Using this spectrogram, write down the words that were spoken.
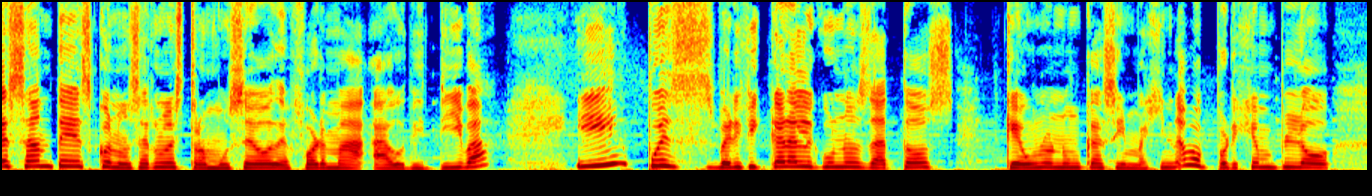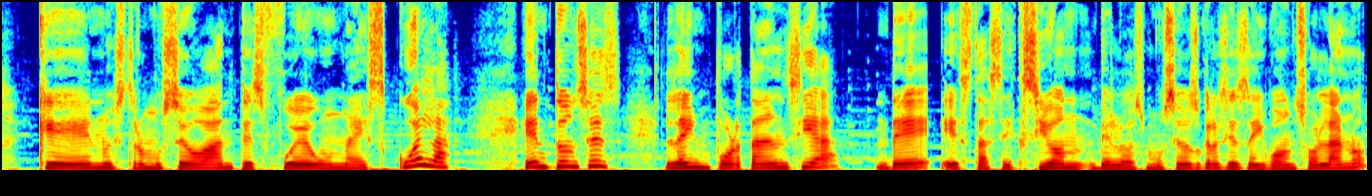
Interesante es conocer nuestro museo de forma auditiva y pues verificar algunos datos que uno nunca se imaginaba. Por ejemplo, que nuestro museo antes fue una escuela. Entonces, la importancia de esta sección de los museos gracias a Ivonne Solano,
